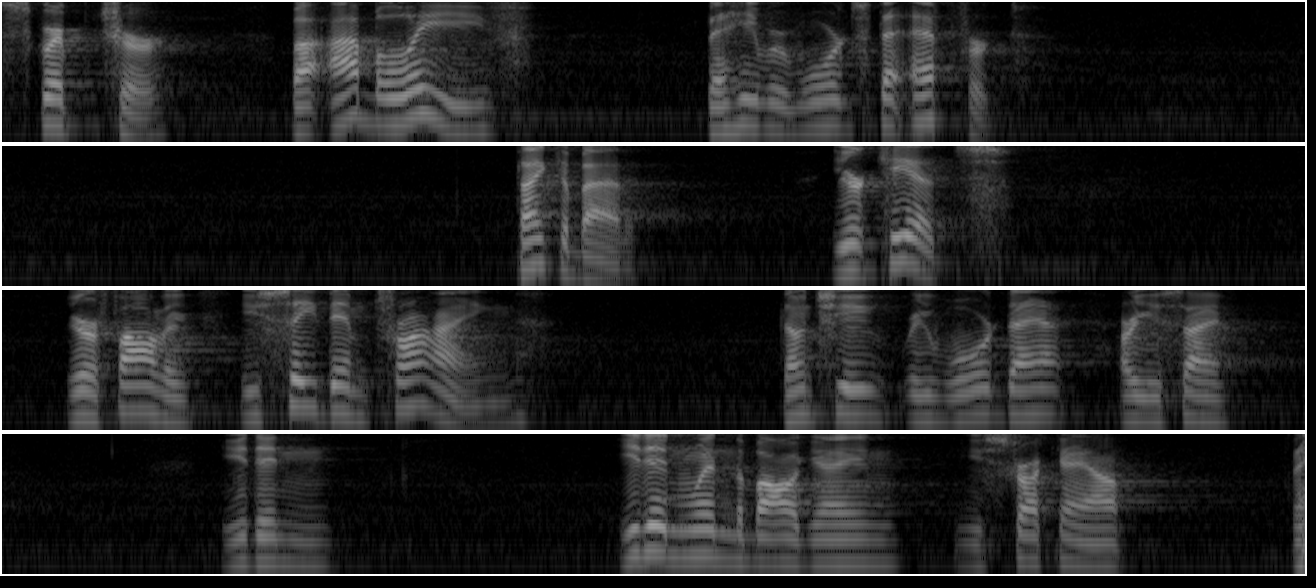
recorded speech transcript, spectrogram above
scripture, but I believe that he rewards the effort. Think about it. Your kids, you're a father, you see them trying, don't you reward that? Or you say, you didn't, you didn't win the ball game, you struck out.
